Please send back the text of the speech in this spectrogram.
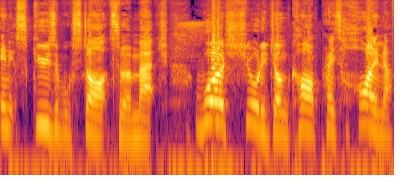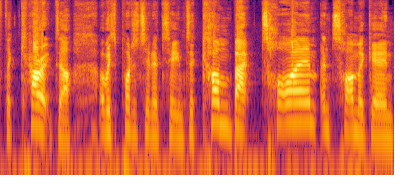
inexcusable start to a match. Words surely, John, can't praise high enough the character of his Pochettino team to come back time and time again.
